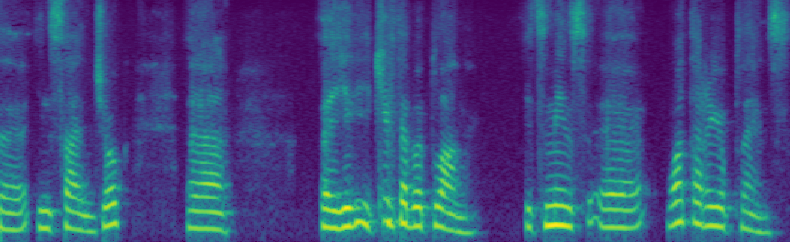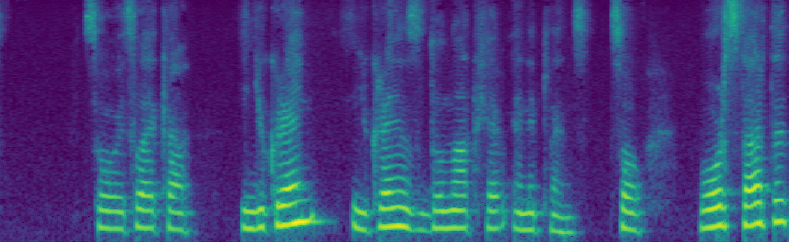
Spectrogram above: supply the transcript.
uh, inside joke. Uh, які в тебе плани? It means uh, what are your plans? So it's like uh, in Ukraine, Ukrainians do not have any plans. So war started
